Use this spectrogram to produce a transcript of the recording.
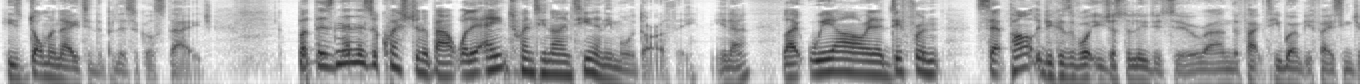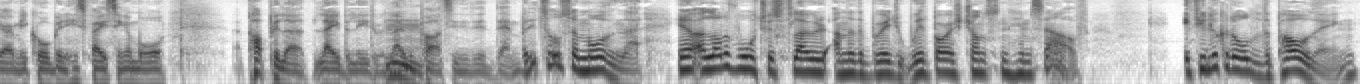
he's dominated the political stage. But there's then there's a question about, well, it ain't 2019 anymore, Dorothy. You know, like we are in a different set, partly because of what you just alluded to around the fact he won't be facing Jeremy Corbyn. He's facing a more popular Labour leader and mm. Labour hmm. Party than he did then. But it's also more than that. You know, a lot of water has flowed under the bridge with Boris Johnson himself. If you look at all of the polling,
